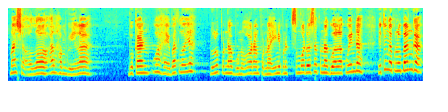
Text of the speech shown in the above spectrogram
Masya Allah, Alhamdulillah. Bukan, wah hebat lo ya, Dulu pernah bunuh orang, pernah ini, pernah semua dosa pernah gue lakuin dah. Itu nggak perlu bangga,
